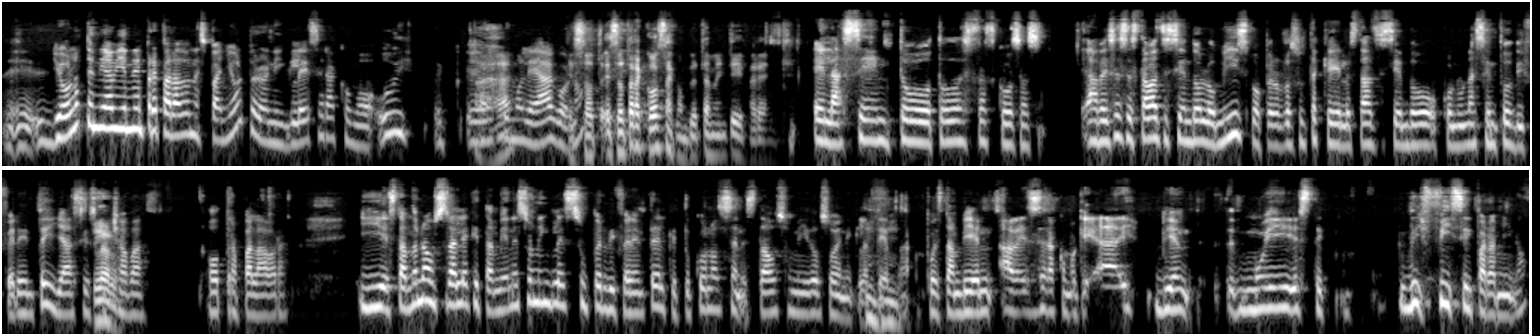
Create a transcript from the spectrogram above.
eh, yo lo tenía bien preparado en español, pero en inglés era como, uy, ¿cómo le hago? ¿no? Es, otra cosa completamente diferente. El acento, todas estas cosas. A veces estabas diciendo lo mismo, pero resulta que lo estabas diciendo con un acento diferente y ya se escuchaba otra palabra. Y estando en Australia, que también es un inglés súper diferente del que tú conoces en Estados Unidos o en Inglaterra, pues también a veces era como que, ay, bien, muy, este, difícil para mí, ¿no?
